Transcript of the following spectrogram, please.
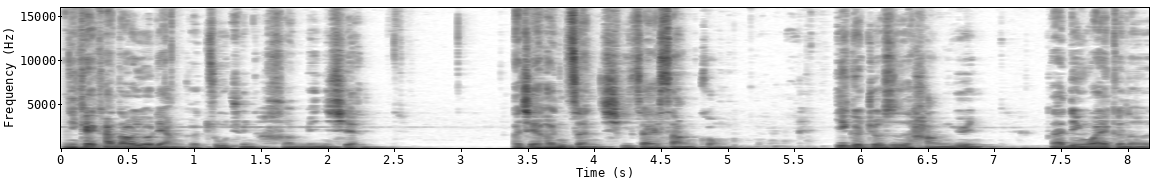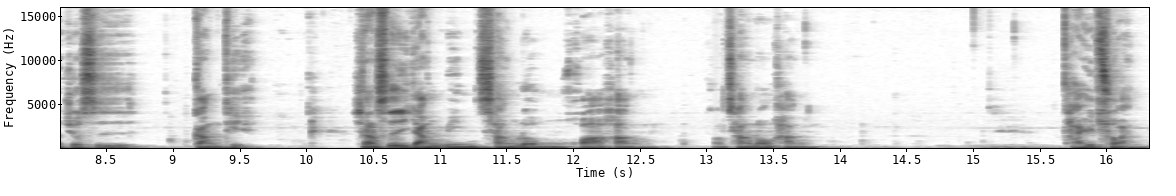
你可以看到有两个族群很明显，而且很整齐在上攻，一个就是航运，那另外一个呢就是钢铁，像是阳明、长隆、华航啊，长隆航。台船、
